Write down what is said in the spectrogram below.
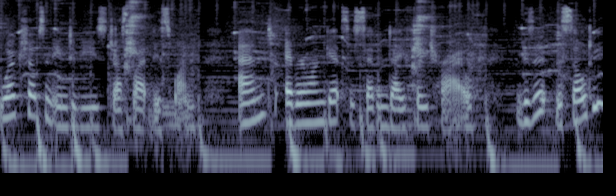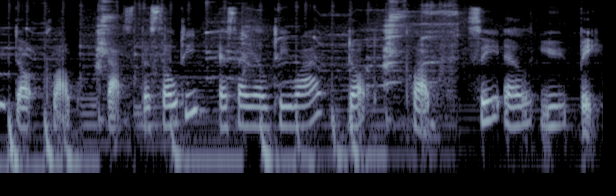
workshops, and interviews just like this one. And everyone gets a seven day free trial. Visit thesalty.club. That's the salty, S A L T Y, dot club. C L U B.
